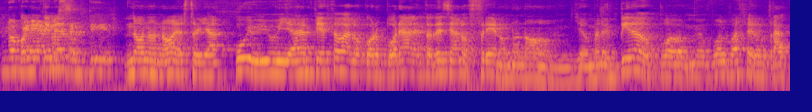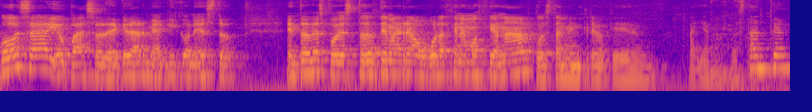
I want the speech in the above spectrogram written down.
No Cuando quererlo sentir. no, no, no, esto ya, uy, uy, uy, ya empiezo a lo corporal, entonces ya lo freno, no, no, yo me lo impido, pues me vuelvo a hacer otra cosa, yo paso de quedarme aquí con esto. Entonces, pues todo el tema de regulación emocional, pues también creo que fallamos bastante.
